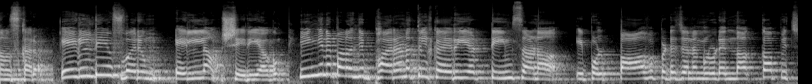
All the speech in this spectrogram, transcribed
നമസ്കാരം. എൽ ഡി എഫ് വരും എല്ലാം ശരിയാകും. ഇങ്ങനെ പറഞ്ഞ് ഭരണത്തിൽ കയറിയ ടീംസ് ആണ് ഇപ്പോൾ പാവപ്പെട്ട ജനങ്ങളുടെ നക്കാപ്പിച്ച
